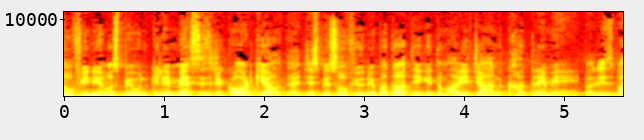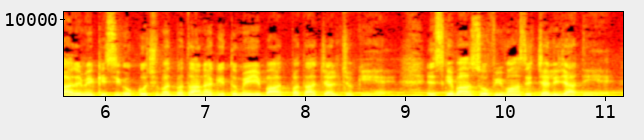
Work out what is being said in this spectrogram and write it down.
सोफी ने उसमें उनके लिए मैसेज रिकॉर्ड किया होता है, जिसमें सोफी उन्हें बताती है कि तुम्हारी जान खतरे में है। पर इस बारे में किसी को कुछ मत बताना कि तुम्हें ये बात पता चल चुकी है। इसके बाद सोफी वहाँ से चली जाती है।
